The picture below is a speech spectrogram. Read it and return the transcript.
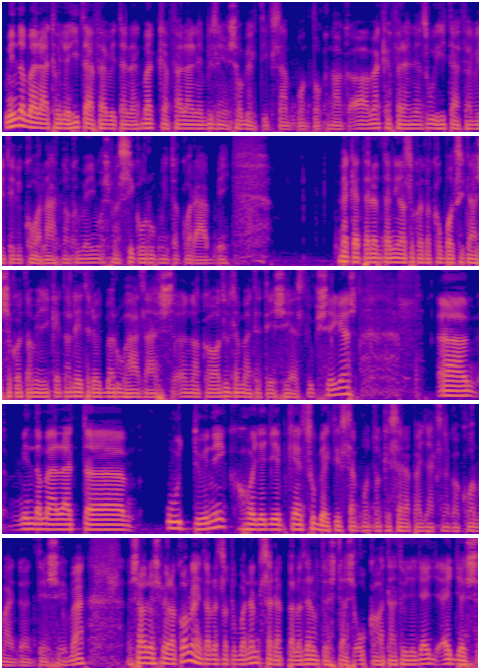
minden mellett, hogy a hitelfelvételnek meg kell felelni bizonyos objektív szempontoknak, meg kell felelni az új hitelfelvételi korlátnak, amely most már szigorúbb, mint a korábbi meg kell teremteni azokat a kapacitásokat, amelyeket a létrejött beruházásnak az üzemeltetéséhez szükséges. Mind a mellett úgy tűnik, hogy egyébként szubjektív szempontok is szerepel a kormány döntésébe. Sajnos, mivel a kormánytározatokban nem szerepel az elutasítás oka, tehát hogy egy, egy egyes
